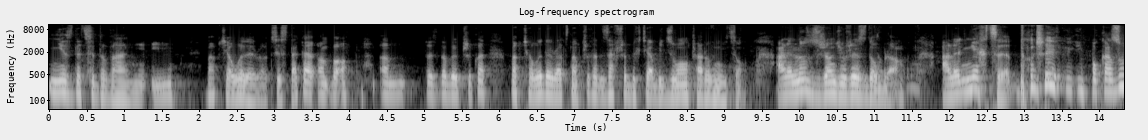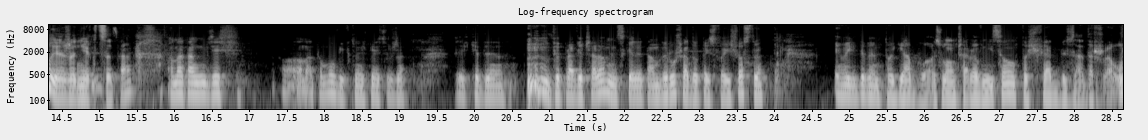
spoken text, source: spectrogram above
niezdecydowani. I babcia Weatherwax jest taka, on, bo on, on, to jest dobry przykład, babcia Weatherwax na przykład zawsze by chciała być złą czarownicą, ale los zrządził, że jest dobra, ale nie chce, znaczy, i pokazuje, że nie chce, tak? Ona tam gdzieś, ona to mówi w którymś miejscu, że kiedy w wyprawie czarownic, kiedy tam wyrusza do tej swojej siostry, i gdybym to ja była złą czarownicą, to świat by zadrżał.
